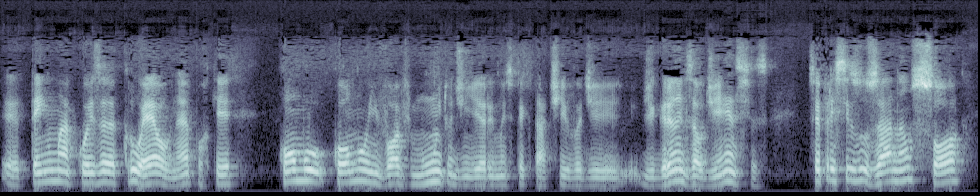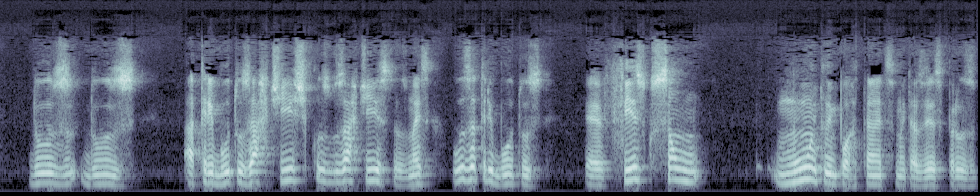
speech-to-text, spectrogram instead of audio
é, tem uma coisa cruel, né? porque como, como envolve muito dinheiro e uma expectativa de, de grandes audiências, você precisa usar não só dos, dos atributos artísticos dos artistas, mas os atributos é, físicos são muito importantes muitas vezes para os,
